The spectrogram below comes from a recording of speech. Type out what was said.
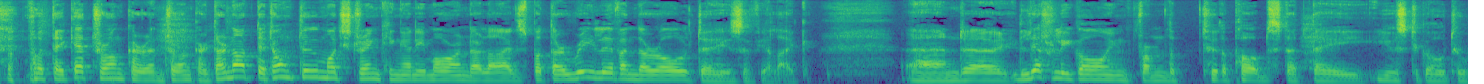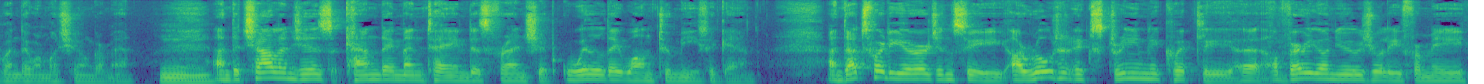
but they get drunker and drunker. They're not. They don't do much drinking anymore in their lives, but they're reliving their old days, if you like and uh, literally going from the to the pubs that they used to go to when they were much younger men. Mm. And the challenge is, can they maintain this friendship? Will they want to meet again? And that's where the urgency. I wrote it extremely quickly, uh, very unusually for me.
